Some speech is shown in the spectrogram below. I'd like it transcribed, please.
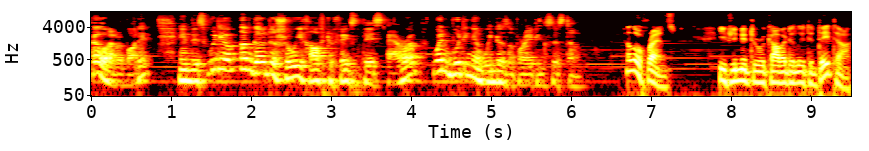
Hello everybody! In this video I'm going to show you how to fix this error when booting a Windows operating system. Hello friends! If you need to recover deleted data,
